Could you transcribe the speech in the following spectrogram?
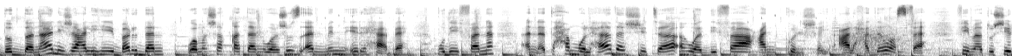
ضدنا لجعله بردا ومشقة وجزءا من إرهابه. مضيفا أن تحمل هذا الشتاء هو الدفاع عن كل شيء على حد وصفه. فيما تشير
